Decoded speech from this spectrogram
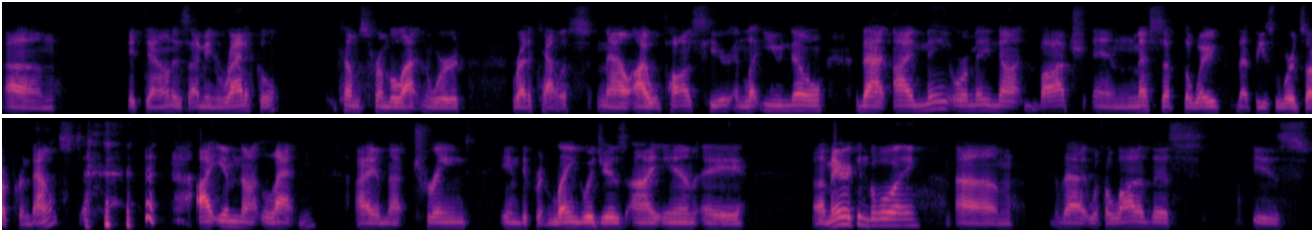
um, it down is I mean radical comes from the Latin word radicalis. Now I will pause here and let you know that I may or may not botch and mess up the way that these words are pronounced. I am not Latin. I am not trained in different languages. I am a American boy um, that with a lot of this is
